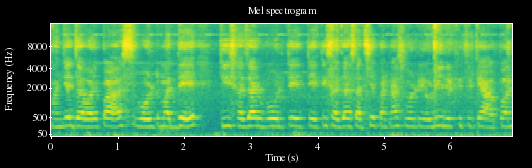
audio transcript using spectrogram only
म्हणजे जवळपास वोल्टमध्ये तीस हजार वोल्ट ते तेहतीस हजार सातशे पन्नास वोल्ट एवढी इलेक्ट्रिसिटी आपण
